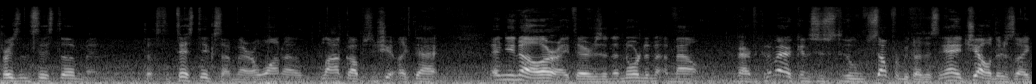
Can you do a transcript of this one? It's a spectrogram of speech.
prison system and the statistics on marijuana lockups and shit like that, and you know, all right, there's an inordinate amount of African Americans who suffer because it's the NHL. There's like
